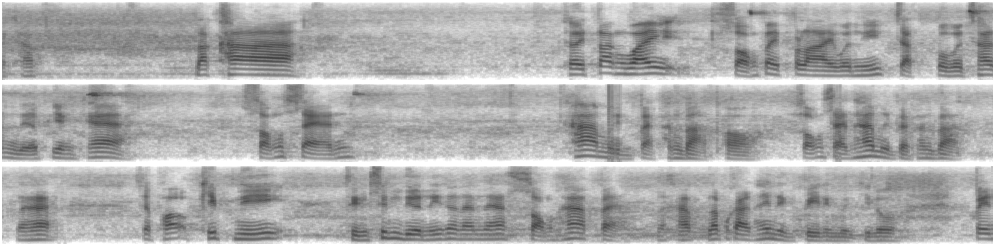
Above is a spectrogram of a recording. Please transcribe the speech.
นะครับ ราคา เคยตั้งไว้สองปลายปลายวันนี้จัดโปรโมชั่นเหลือเพียงแค่สองแสนห้าหมื่นแปดพันบาทพอ สองแสนห้าหมื่นแปดพันบาทนะฮะเฉพาะคลิปนี้ถึงสิ้นเดือนนี้เท่านั้นนะสองห้าแปดนะครับ รับประกันให้หนึ่งปีหนึ่งหมื่นกิโล เป็น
